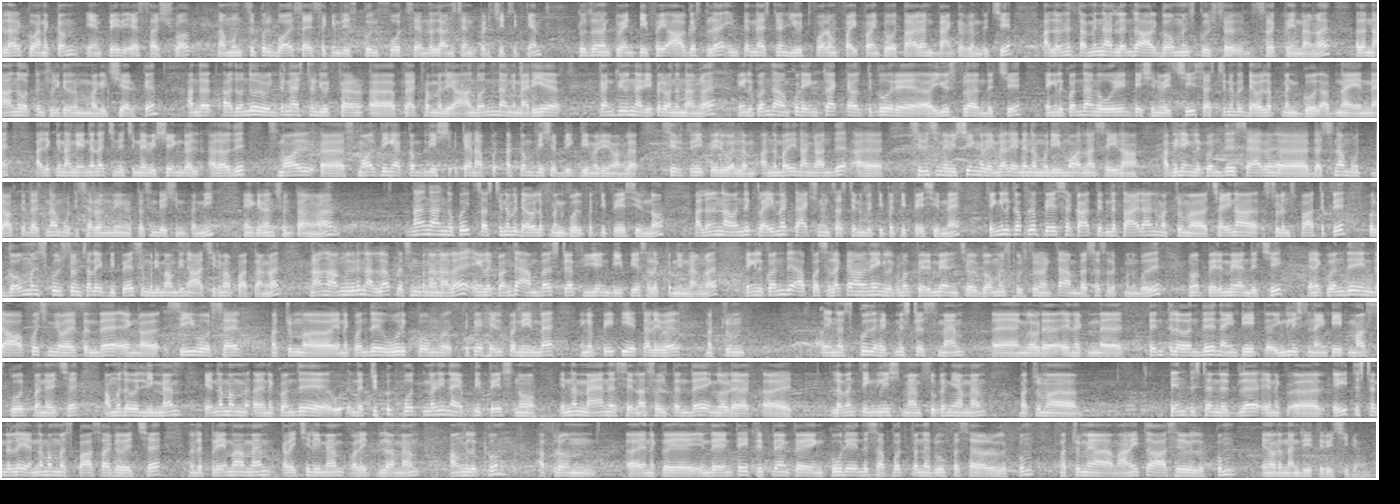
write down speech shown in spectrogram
எல்லாருக்கும் வணக்கம். என் பேர் எஸ் அஸ்வாக் நான் municipal boys higher secondary school fourth செவனில் லெவன்த் ஸ்டாண்ட் படிச்சுட்டு இருக்கேன் two thousand twenty five ஆகஸ்ட்டில் international youth forum five point O Thailand Bangkok இருந்துச்சு. அதில் வந்து தமிழ்நாட்டிலேருந்து ஆறு கவர்மெண்ட் ஸ்கூல் செலக்ட் பண்ணியிருந்தாங்க. அதில் நானும் ஒருத்தன் சொல்லிக்கிறது ரொம்ப மகிழ்ச்சியாக இருக்குது அந்த அது வந்து ஒரு இன்டர்நேஷ்னல் யூத் பிளாட்ஃபார்ம் இல்லையா? அங்கே வந்து நாங்கள் நிறைய கண்ட்ரிலேருந்து நிறைய பேர் வந்திருந்தாங்க. எங்களுக்கு வந்து அவங்க கூட இன்ட்ராக்ட் ஆகிறதுக்கு ஒரு யூஸ்ஃபுல்லாக இருந்துச்சு. எங்களுக்கு வந்து அங்கே ஓரியன்டேஷன் வச்சு சஸ்டைனபிள் டெவலப்மெண்ட் கோல் அப்படின்னா என்ன? அதுக்கு நாங்கள் என்னென்ன சின்ன சின்ன விஷயங்கள் அதாவது small small thing accomplish can up accomplish a big dream அப்படின்வாங்களா சிறுத்திரி பெருவெல்லம் அந்த மாதிரி நாங்கள் வந்து சின்ன சின்ன விஷயங்கள் எங்களால் என்னென்ன முடியுமோ அதெல்லாம் செய்யலாம். அப்படின்னு எங்களுக்கு வந்து sir Dakshinamurthy doctor Dakshinamurthy sir வந்து எங்களுக்கு ப்ரெசன்டேஷன் பண்ணி எனக்கு என்னென்னு சொல்லிட்டாங்க. நாங்கள் அங்கே போய் சஸ்டைனபிள் டெவலப்மெண்ட் கோல் பற்றி பேசியிருந்தோம். அதில் வந்து நான் வந்து கிளைமேட் ஆக்ஷன் அண்ட் சஸ்டைனபிலிட்டி பற்றி பேசியிருந்தேன். எங்களுக்கு அப்புறம் பேச காத்திருந்த தாய்லாந்து மற்றும் சைனா ஸ்டூடெண்ட்ஸ் பார்த்துட்டு ஒரு கவர்மெண்ட் ஸ்கூல் ஸ்டூடெண்ட்ஸால் இப்படி பேச முடியுமா அப்படின்னு ஆச்சரியமாக பார்த்தாங்க. நாங்கள் அவங்களோட நல்லா ப்ரெசென்ட் பண்ணனால எங்களுக்கு வந்து அம்பாஸ்டர் ஆஃப் யூஎன்டிபியை செலக்ட் பண்ணியிருந்தாங்க. எங்களுக்கு வந்து அப்போ செலக்ட் ஆனதே எங்களுக்கு ரொம்ப பெருமையாக இருந்துச்சு. ஒரு கவர்மெண்ட் ஸ்கூல் ஸ்டூடெண்ட்டாக அம்பாஸ்டர் செலக்ட் பண்ணும்போது ரொம்ப பெருமையாக இருந்துச்சு. எனக்கு வந்து இந்த ஆப்பர்ச்சுனிட்டி வளர்த்தந்த எங்கள் சிஓ சார் மற்றும் எனக்கு வந்து ஊருக்கு போகிறதுக்கு ஹெல்ப் பண்ணியிருந்த எங்கள் பிடிஏ தலைவர் மற்றும் எங்கள் ஸ்கூல் ஹெட்மிஸ்டர்ஸ் மேம் எங்களோட எனக்கு இந்த டென்த்தில் வந்து 98 எயிட் இங்கிலீஷில் 98 எயிட் மார்க்ஸ் ஸ்கோர் பண்ண வச்ச அமுதவல்லி மேம் என்ன மேம் எனக்கு வந்து இந்த ட்ரிப்புக்கு போகிறது முன்னாடி நான் எப்படி பேசணும்? என்ன மேனர்ஸ் எல்லாம் சொல்லி தந்த எங்களோட eleventh English ma'am Sukanya ma'am மற்றும் டென்த்து ஸ்டாண்டர்டில் எனக்கு எயித்து ஸ்டாண்டர்டில் என்எம்எம்எஸ் பாஸ் ஆக வச்ச என்னோடய பிரேமா மேம் கலைச்செலி மேம் வலைப்பிலா மேம் அவங்களுக்கும் அப்புறம் எனக்கு இந்த என்டையர் ட்ரிப் எனக்கு என் கூட இருந்து சப்போர்ட் பண்ண ரூஃபஸ் சார் அவர்களுக்கும் மற்றும் அனைத்து ஆசிரியர்களுக்கும் என்னோடய நன்றியை தெரிவிச்சுக்கிறேன்.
